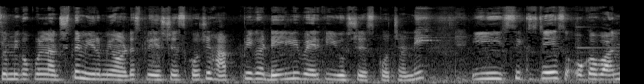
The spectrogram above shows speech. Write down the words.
సో మీకు ఒకవేళ నచ్చితే మీరు మీ ఆర్డర్స్ ప్లేస్ చేసుకోవచ్చు. హ్యాపీగా డైలీ వేర్కి యూస్ చేసుకోవచ్చు అండి ఈ సిక్స్ డేస్ ఒక వన్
